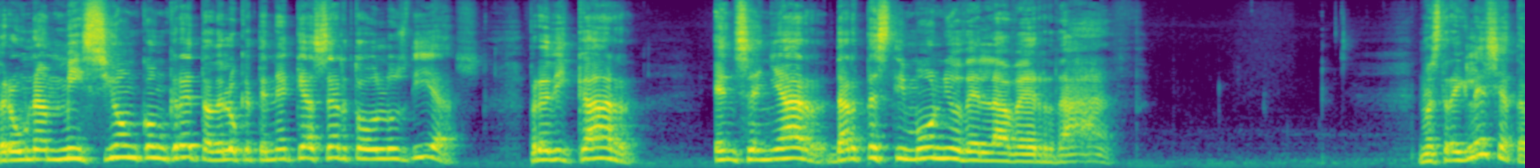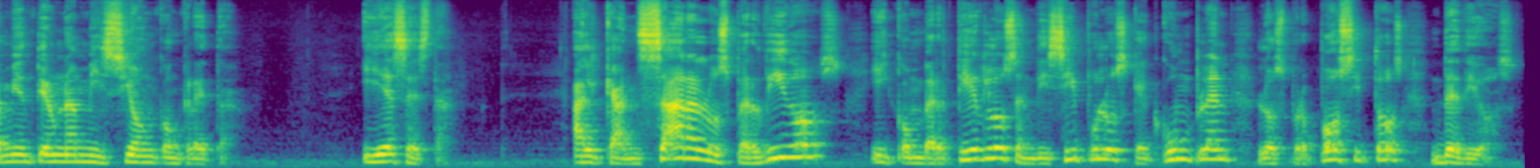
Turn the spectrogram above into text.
pero una misión concreta de lo que tenía que hacer todos los días. Predicar, enseñar, dar testimonio de la verdad. Nuestra iglesia también tiene una misión concreta. Y es esta. alcanzar a los perdidos y convertirlos en discípulos que cumplen los propósitos de Dios.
